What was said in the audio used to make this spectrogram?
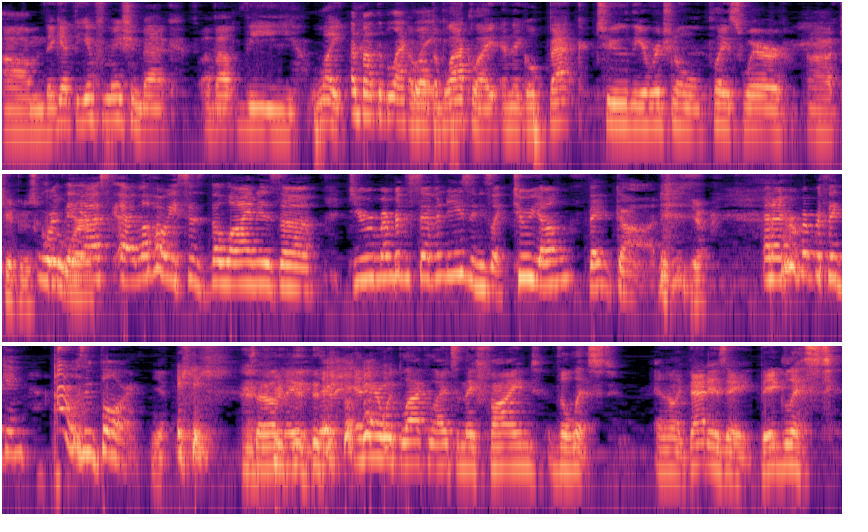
Um, they get the information back about the light, About the black about light. the black light, and they go back to the original place where uh, Kip and his crew where they were. ask, I love how he says the line is, uh, "Do you remember the '70s?" And he's like, "Too young, thank God." Yep. and I remember thinking, "I wasn't born." Yeah. So they, they're in there with black lights, and they find the list, and they're like, "That is a big list."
